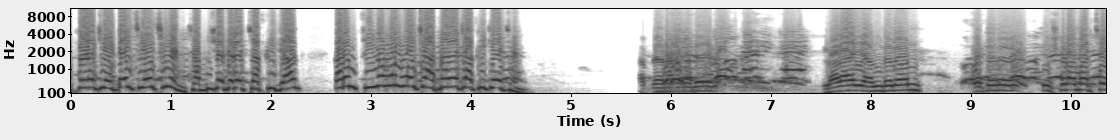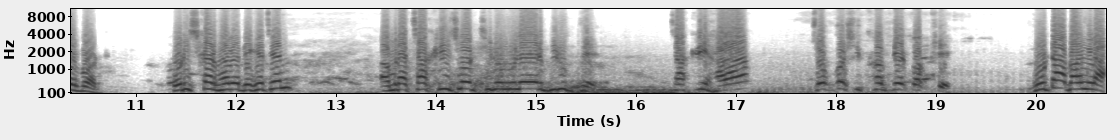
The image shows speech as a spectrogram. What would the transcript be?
আপনারা কি এটাই চেয়েছিলেন, ছাব্বিশ হাজারের চাকরি যাক, কারণ তৃণমূল বলছে আপনারা চাকরি চেয়েছেন। আপনারা আমাদের লড়াই, আন্দোলন গত তেসরা মার্চের পর পরিষ্কারভাবে দেখেছেন আমরা চাকরি চোর তৃণমূলের বিরুদ্ধে চাকরি হারা যোগ্য শিক্ষকদের পক্ষে গোটা বাংলা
